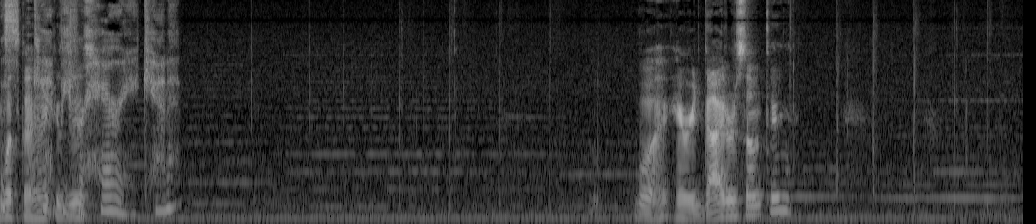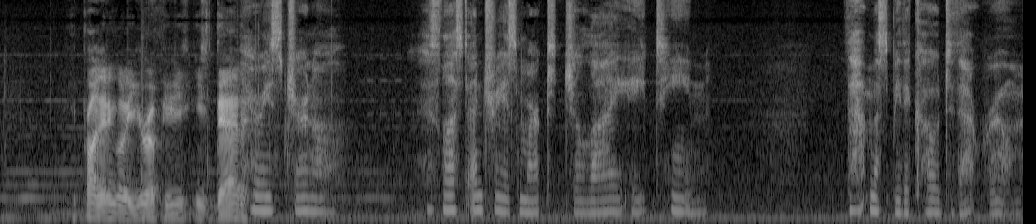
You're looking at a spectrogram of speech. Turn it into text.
What this the heck can't is be for? Harry, can it? What, Harry died or something? He probably didn't go to Europe. He, he's dead. Harry's journal. His last entry is marked July 18. That must be the code to that room.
